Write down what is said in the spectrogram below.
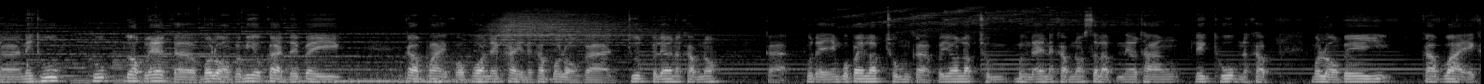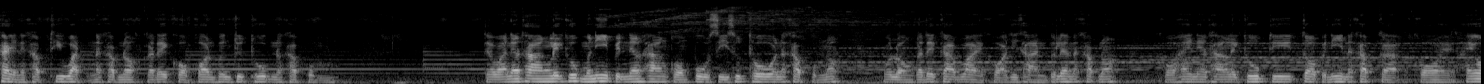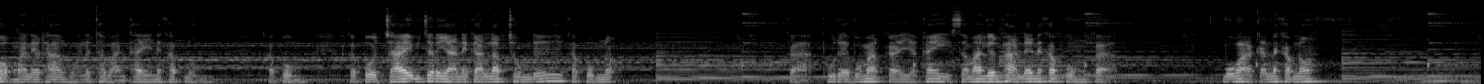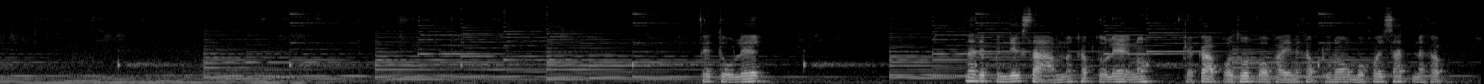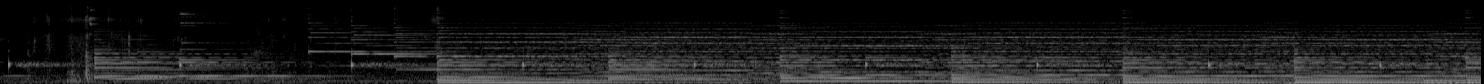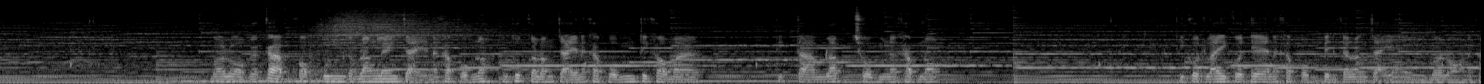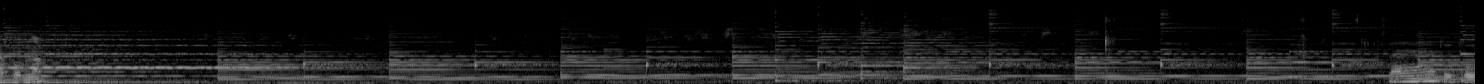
ก็ในทุกทุกดอกแรกกับบอลองก็มีโอกาสได้ไปกราบไหว้ขอพรในไข่นะครับบอลองก็จุดไปแล้วนะครับเนาะก็ผู้ใดยังบ่ไปรับชมก็ไปย้อนรับชมเบิ่งได้นะครับเนาะสำหรับแนวทางเลขทูบนะครับบอลองไปกราบไหว้ไอ้ไข่นะครับที่วัดนะครับเนาะก็ได้ขอพรเพิ่นจุดทูบนะครับผมแต่ว่าแนวทางเลขทูบมานี่เป็นแนวทางของปู่ศรีสุโธนะครับผมเนาะบอลองก็ได้กราบไหว้ขออธิษฐานเพื่อแล้วนะครับเนาะ ขอให้แนวทางเลขทูบที่ต่อไปนี้นะครับก็ขอให้ออกมาแนวทางหวยรัฐบาลไทยนะครับนมครับผมก็โปรดใช้วิจารณญาณในการรับชมเด้อครับผมเนาะก็ผู้ใดบ่มากก็อยากให้สามารถเลื่อนผ่านได้นะครับ ผมก็บ่ว่ากันนะครับเนาะแต่ตัวเลข น่าจะเป็นเลข 3 นะครับ ตัวแรกเนาะ จะกราบขอโทษขออภัยนะครับ พี่น้องบ่ค่อยซัดนะครับบอลองก็กาบขอบคุณกำลังแรงใจนะครับผมเนาะทุกๆกำลังใจนะครับผมที่เข้ามาติดตามรับชมนะครับเนาะ ที่กดไลค์กดแชร์นะครับผมเป็นกำลังใจให้บอลองนะครับผมเนาะสาธุปู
